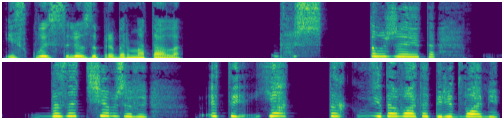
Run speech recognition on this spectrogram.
и сквозь слезы пробормотала. «Да что же это? Да зачем же вы? Это я так виновата перед вами!»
